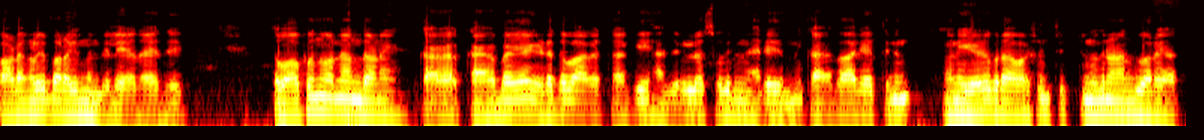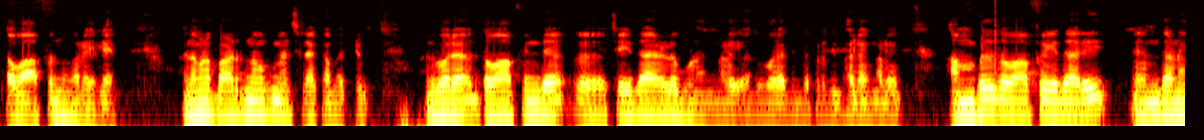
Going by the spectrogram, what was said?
പാഠങ്ങളിൽ പറയുന്നുണ്ടല്ലേ? അതായത് തവാഫ് എന്ന് പറഞ്ഞാൽ എന്താണ്? കഅബയെ ഇടത് ഭാഗത്താക്കി ഹജറുൽ അസ്വദിന് നേരെ നിന്ന് കഅബാലയത്തിന് അങ്ങനെ ഏഴ് പ്രാവശ്യം ചുറ്റുന്നതിനാണ് എന്ത് പറയാ? തവാഫ് എന്ന് പറയല്ലേ അത് നമ്മളെ പാഠത്തിൽ നമുക്ക് മനസ്സിലാക്കാൻ പറ്റും. അതുപോലെ തവാഫിന്റെ ചെയ്താലുള്ള ഗുണങ്ങൾ അതുപോലെ അതിന്റെ പ്രതിഫലങ്ങൾ അമ്പത് തവാഫ് ചെയ്താൽ എന്താണ്?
